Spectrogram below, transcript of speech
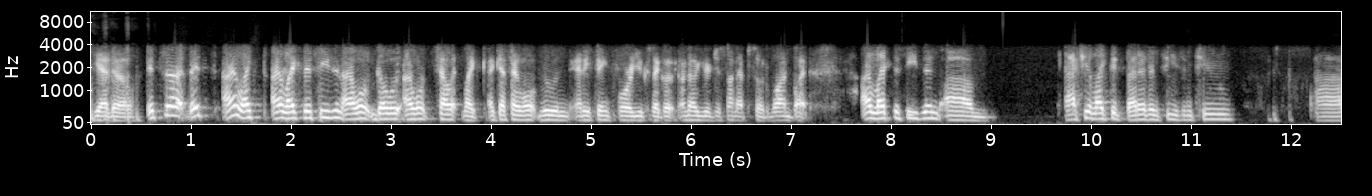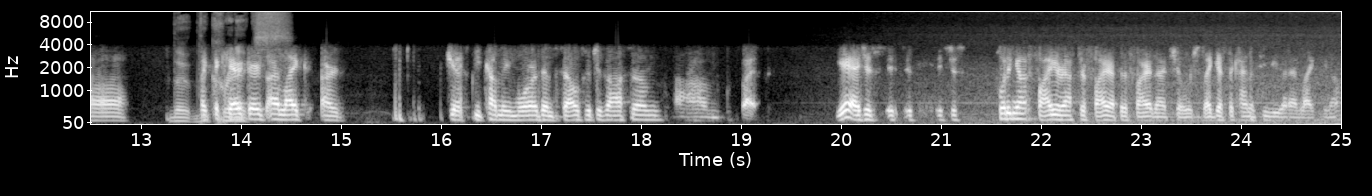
Yeah, no, it's uh, it's I like I like this season. I won't go. I won't tell it. Like I guess I won't ruin anything for you because I go. I know you're just on episode one, but I like the season. Um, I actually liked it better than season two. Uh, The, the like the critics- characters I like are just becoming more themselves, which is awesome. Um, but yeah, it's just it, it, it's just putting out fire after fire after fire that show, which is I guess the kind of TV that I like. You know.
